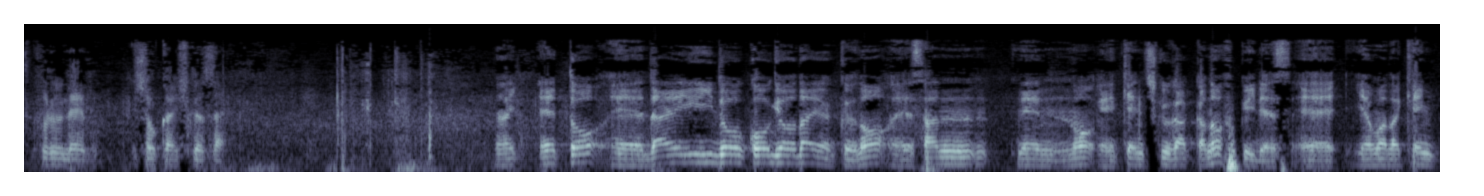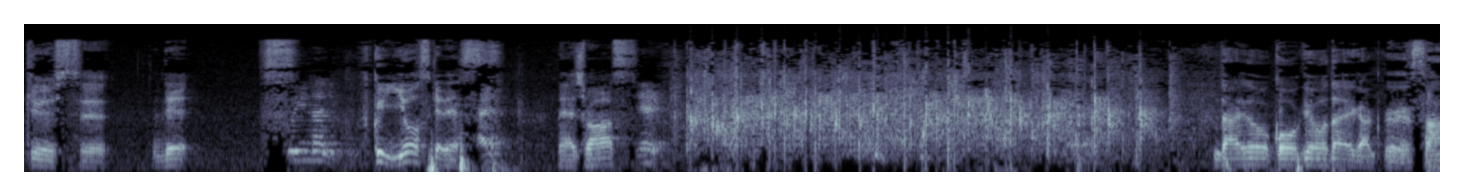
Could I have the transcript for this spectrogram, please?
フルネーム紹介してください。はい、えっ、と、えー大道工業大学の、えー3年の、えー建築学科の福井です、えー山田研究室で福井何福井陽介です、はい。お願いします。イエーイ。大道工業大学3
